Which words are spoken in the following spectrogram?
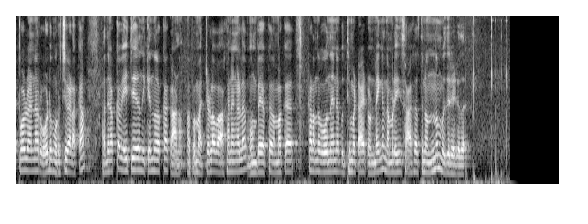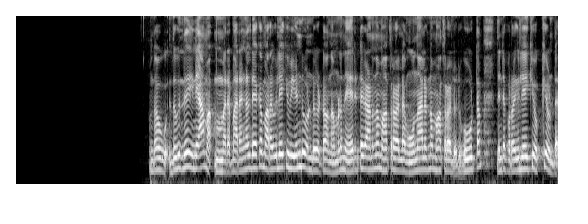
എപ്പോൾ വേണം റോഡ് മുറിച്ച് കിടക്കാം. അതിനൊക്കെ വെയിറ്റ് ചെയ്ത് നിൽക്കുന്നതൊക്കെ കാണും. അപ്പോൾ മറ്റുള്ള വാഹനങ്ങൾ മുമ്പേ ഒക്കെ നമുക്ക് കടന്നു പോകുന്നതിന് ബുദ്ധിമുട്ടായിട്ടുണ്ടെങ്കിൽ നമ്മൾ ഈ സാഹസത്തിനൊന്നും മുതിരരുത്. ഉണ്ടാവും ഇത് പിന്നെ ഇനി ആ മര മരങ്ങളുടെയൊക്കെ മറവിലേക്ക് വീണ്ടും ഉണ്ട് കേട്ടോ. നമ്മൾ നേരിട്ട് കാണുന്ന മാത്രമല്ല മൂന്നാലെണ്ണം മാത്രമല്ല ഒരു കൂട്ടം ഇതിന്റെ പുറകിലേക്കും ഒക്കെ ഉണ്ട്.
